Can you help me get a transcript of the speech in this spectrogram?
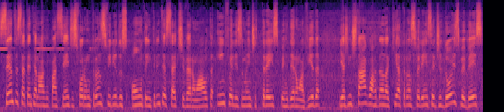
179 pacientes foram transferidos ontem, 37 tiveram alta, infelizmente três perderam a vida. E a gente está aguardando aqui a transferência de dois bebês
